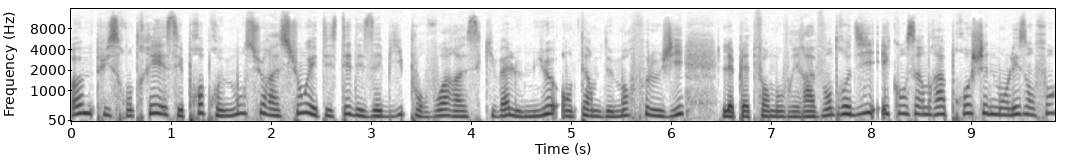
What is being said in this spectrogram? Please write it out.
homme puisse rentrer ses propres mensurations et tester des habits pour voir ce qui va le mieux en termes de morphologie. La plateforme ouvrira vendredi et concernera prochainement les enfants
